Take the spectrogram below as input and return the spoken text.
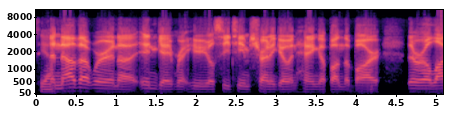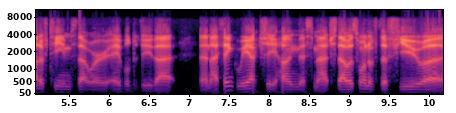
So yeah, And now that we're in uh, in game right here, you'll see teams trying to go and hang up on the bar. There were a lot of teams that were able to do that, and I think we actually hung this match. That was one of the few. Uh,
